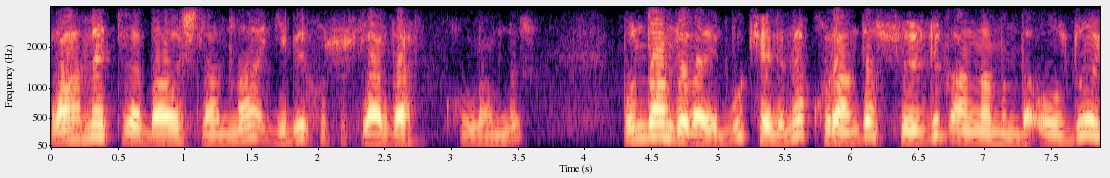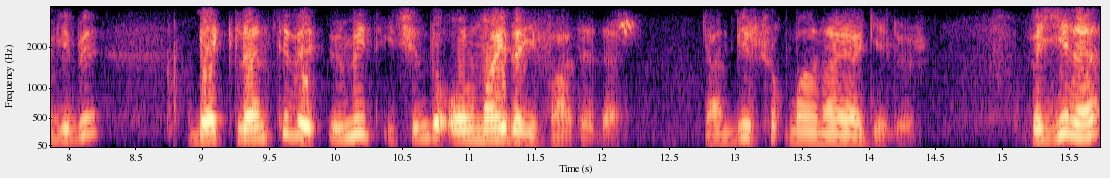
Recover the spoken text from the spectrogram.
rahmet ve bağışlanma gibi hususlarda kullanılır. Bundan dolayı bu kelime Kur'an'da sözlük anlamında olduğu gibi beklenti ve ümit içinde olmayı da ifade eder. Yani birçok manaya geliyor. Ve yine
